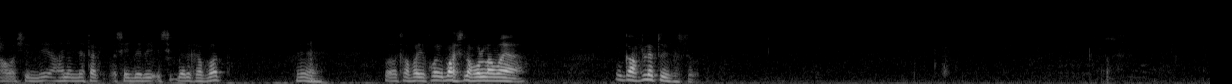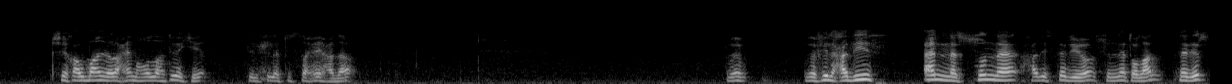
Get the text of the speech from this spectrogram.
Ama şimdi hanım yatak şeyleri, ışıkları kapat. He. Sonra kafayı koy başla horlamaya. Bu gaflet uykusu. Şeyh Albani rahimahullah diyor ki Silsiletü Sahiha'da ve, ve fil hadis enne sünne hadiste diyor sünnet olan nedir?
